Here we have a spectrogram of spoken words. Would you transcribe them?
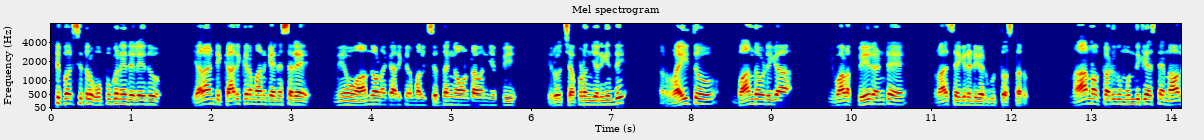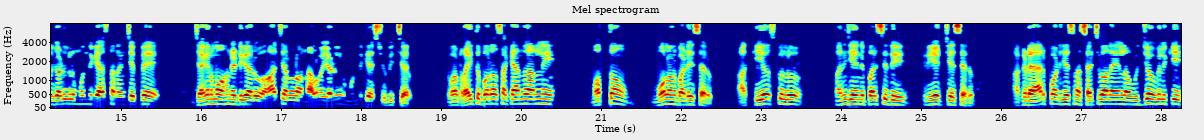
ఎట్టి పరిస్థితుల్లో ఒప్పుకునేదే లేదు. ఎలాంటి కార్యక్రమానికైనా సరే మేము ఆందోళన కార్యక్రమాలకు సిద్ధంగా ఉంటామని చెప్పి ఈరోజు చెప్పడం జరిగింది. రైతు బాంధవుడిగా ఇవాళ పేరు అంటే రాజశేఖర రెడ్డి గారు గుర్తొస్తారు. నాన్న ఒక అడుగు ముందుకేస్తే నాలుగు అడుగులు ముందుకేస్తానని చెప్పే జగన్మోహన్ రెడ్డి గారు ఆచరణలో నలభై అడుగులు ముందుకేసి చూపించారు. ఇవాళ రైతు భరోసా కేంద్రాలని మొత్తం మూలన పడేశారు. ఆ కియోస్కులు పనిచేయని పరిస్థితి క్రియేట్ చేశారు. అక్కడ ఏర్పాటు చేసిన సచివాలయంలో ఉద్యోగులకి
